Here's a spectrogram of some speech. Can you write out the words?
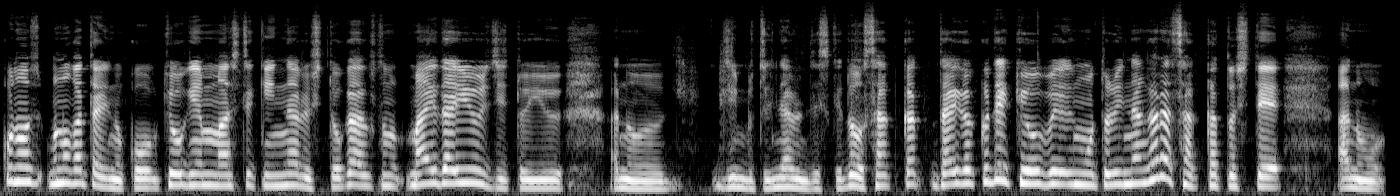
この物語のこう、狂言回し的になる人が、その前田裕二という、あの、人物になるんですけど、作家、大学で教鞭を取りながら作家として、あの、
